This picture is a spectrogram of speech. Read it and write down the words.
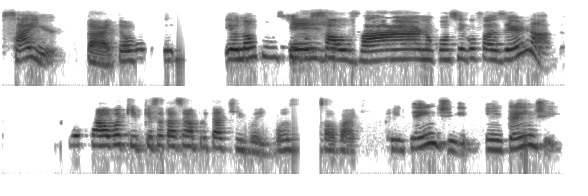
Sair. Tá, então Eu não consigo salvar, não consigo fazer nada. eu salvo aqui, porque você está sem o aplicativo aí. Vou salvar aqui. Entendi, entendi.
